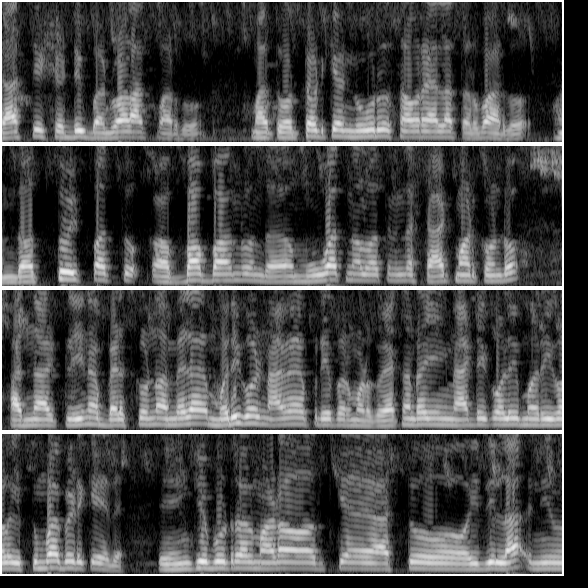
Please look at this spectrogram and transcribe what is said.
ಜಾಸ್ತಿ ಶೆಡ್ಡಿಗೆ ಬಂಡವಾಳ ಹಾಕ್ಬಾರ್ದು. ಮತ್ತು ಒಟ್ಟೊಟ್ಟಿಗೆ ನೂರು ಸಾವಿರ ಎಲ್ಲ ತರಬಾರ್ದು. ಒಂದು ಹತ್ತು, ಇಪ್ಪತ್ತು, ಹಬ್ಬ ಹಬ್ಬ ಅಂದ್ರೆ ಒಂದು ಮೂವತ್ತು, ನಲ್ವತ್ತರಿಂದ ಸ್ಟಾರ್ಟ್ ಮಾಡಿಕೊಂಡು ಅದನ್ನ ಕ್ಲೀನಾಗಿ ಬೆಳೆಸ್ಕೊಂಡು ಆಮೇಲೆ ಮರಿಗಳು ನಾವೇ ಪ್ರಿಪೇರ್ ಮಾಡೋದು ಯಾಕಂದರೆ ಈಗ ನಾಟಿ ಕೋಳಿ ಮರಿಗಳಿಗೆ ತುಂಬ ಬೇಡಿಕೆ ಇದೆ. ಇಂಕ್ಯುಬ್ಯೂಟ್ರಲ್ಲಿ ಮಾಡೋದಕ್ಕೆ ಅಷ್ಟು ಇದಿಲ್ಲ. ನೀವು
